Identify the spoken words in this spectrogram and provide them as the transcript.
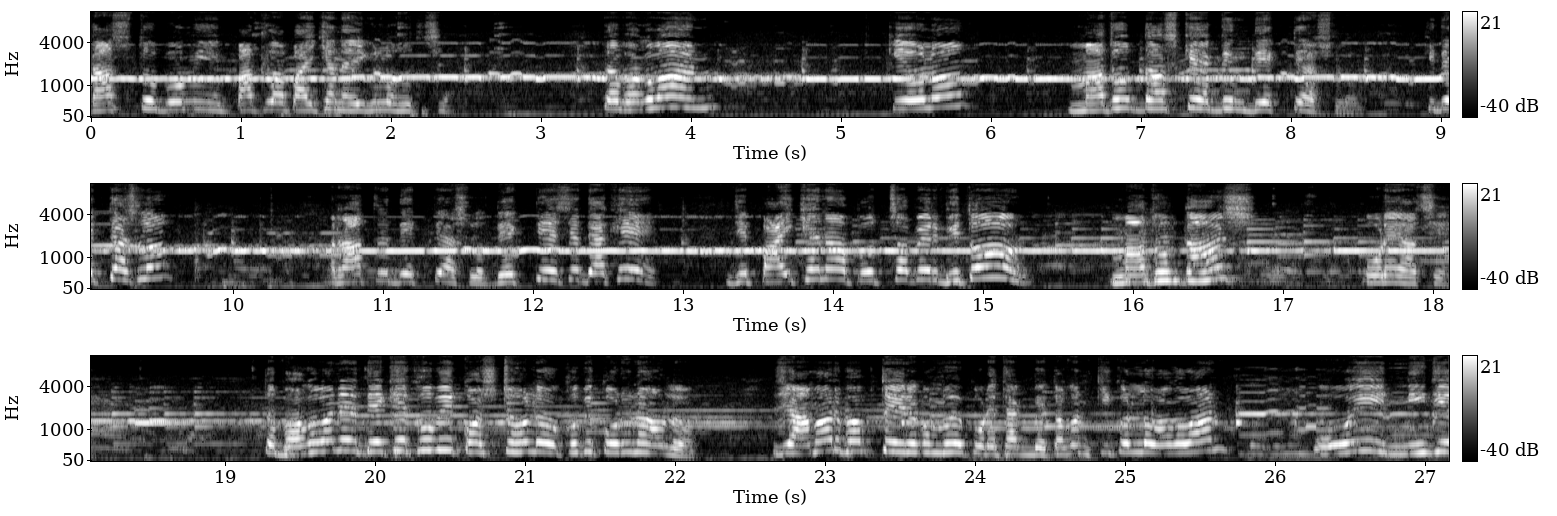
দাস্ত বমি, পাতলা পায়খানা এগুলো হচ্ছে। তা ভগবান কি হলো? মাধব দাসকে একদিন দেখতে আসলো। কি দেখতে আসলো? রাত্রে দেখতে আসলো। দেখতে এসে দেখে যে পায়খানা প্রচ্ছাপের ভিতর মাধব দাস পড়ে আছে। তো ভগবানের দেখে খুবই কষ্ট হলো, খুবই করুণা হলো যে আমার ভক্ত এরকম ভাবে পড়ে থাকবে। তখন কি করল ভগবান? ওই নিজে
